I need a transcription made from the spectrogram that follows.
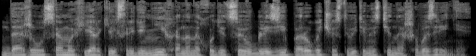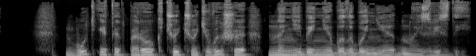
Даже у самых ярких среди них она находится вблизи порога чувствительности нашего зрения. Будь этот порог чуть-чуть выше, на небе не было бы ни одной звезды.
